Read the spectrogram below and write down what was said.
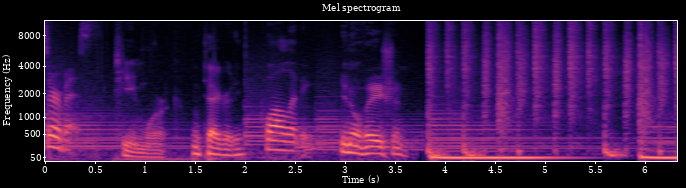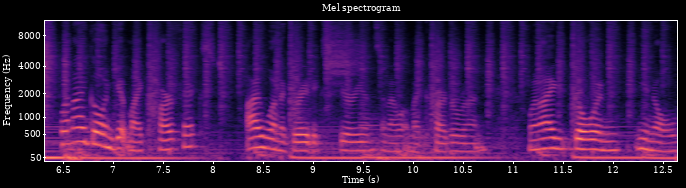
Service. Teamwork. Integrity. Quality. Innovation. When I go and get my car fixed, I want a great experience and I want my car to run. When I go and, you know,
